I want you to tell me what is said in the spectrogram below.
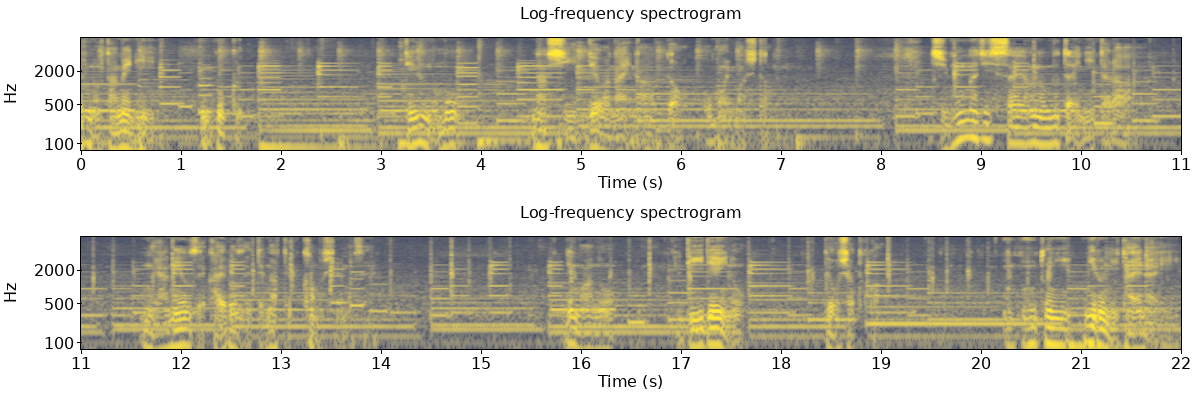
人のために動くっていうのもなしではないなと思いました。自分が実際あの舞台にいたらもうやめようぜ帰ろうぜってなってるかもしれません。でもあの D-Day の描写とか本当に見るに耐えない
